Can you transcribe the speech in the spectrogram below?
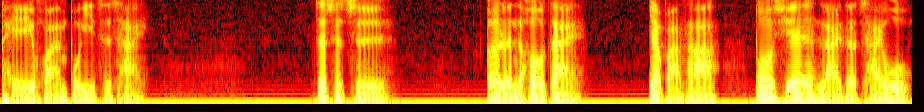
赔还不义之财，这是指恶人的后代要把他剥削来的财物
